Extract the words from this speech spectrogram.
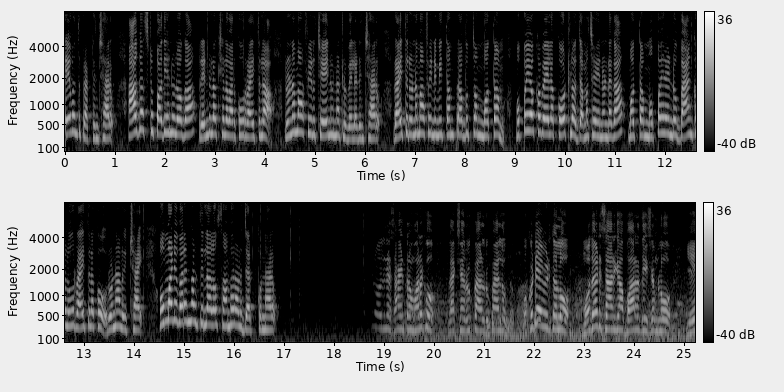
రేవంత్ ప్రకటించారు. ఆగస్టు పదిహేనులోగా రెండు లక్షల వరకు రైతుల రుణమాఫీలు చేయనున్నట్లు వెల్లడించారు. రైతు రుణమాఫీ నిమిత్తం ప్రభుత్వం మొత్తం ముప్పై ఒక్క వేల కోట్లు జమ చేయనుండగా మొత్తం ముప్పై రెండు బ్యాంకులు రైతులకు రుణాలు ఇచ్చాయి. ఉమ్మడి వరంగల్ జిల్లాలో సంబరాలు జరుపుకున్నారు. ఈ రోజునే సాయంత్రం వరకు లక్ష రూపాయల రూపాయలు ఒకటే విడతలో మొదటిసారిగా భారతదేశంలో ఏ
